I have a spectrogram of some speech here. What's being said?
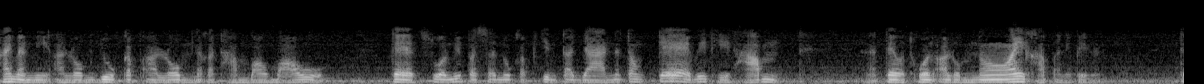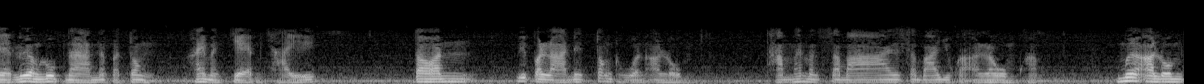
ให้มันมีอารมณ์อยู่กับอารมณ์แล้วก็ทำเบาๆแต่ส่วนวิปัสสนุกับจินตญาณนั้นต้องแก้วิธีทำแต่ว่าทวนอารมณ์น้อยครับ อันนี้เป็น แต่เรื่องรูปนามนั้นก็ต้องให้มันแจมไฉตอนวิปลาสเนี่ยต้องทวนอารมณ์ทำให้มันสบายสบายอยู่กับอารมณ์ครับ เมื่ออารมณ์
